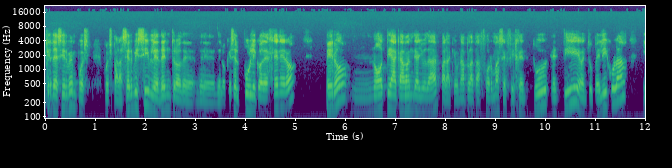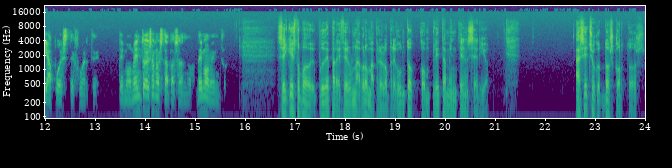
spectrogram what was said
que te sirven pues, pues para ser visible dentro de, lo que es el público de género, pero no te acaban de ayudar para que una plataforma se fije en, tú, en ti o en tu película y apueste fuerte. De momento eso no está pasando, de momento. Sé que esto puede parecer una broma, pero lo pregunto completamente en serio. Has hecho dos cortos,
